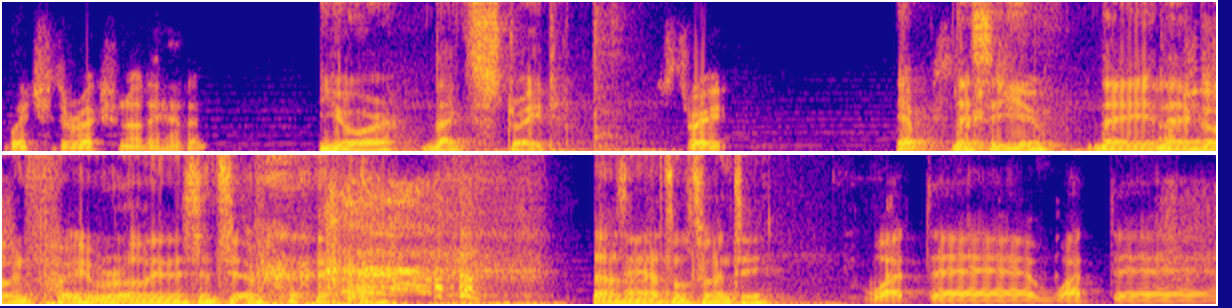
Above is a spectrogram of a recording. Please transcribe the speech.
Which direction are they headed? You're like straight. Straight. Yep, they see to- you. They they're going for a roll initiative. That was a Um, natural twenty. What? Uh, what? Uh,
